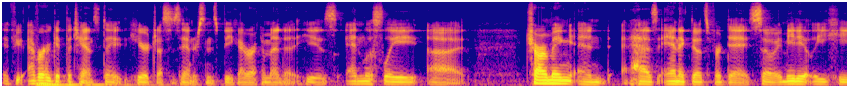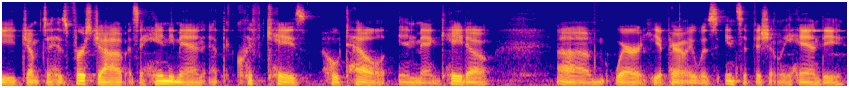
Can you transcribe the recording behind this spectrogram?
if you ever get the chance to hear Justice Anderson speak, I recommend it. He is endlessly uh, charming and has anecdotes for days. So immediately he jumped to his first job as a handyman at the Cliff K's Hotel in Mankato, um, where he apparently was insufficiently handy.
